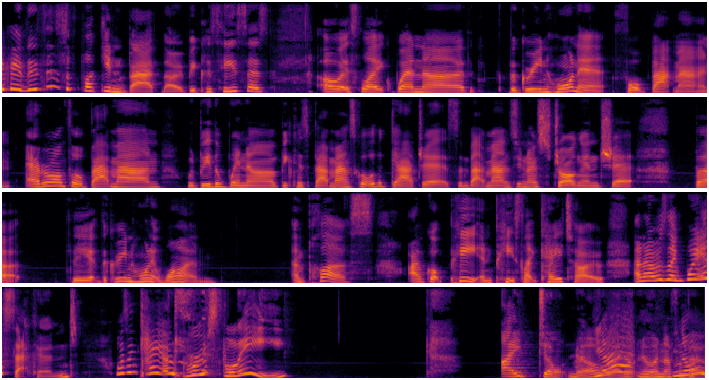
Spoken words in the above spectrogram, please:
Okay, this is fucking bad though because he says, "Oh, it's like when uh the, the Green Hornet fought Batman. Everyone thought Batman would be the winner because Batman's got all the gadgets and Batman's you know strong and shit. But the the Green Hornet won." And plus, I've got Pete, and Pete's like Kato. And I was like, wait a second. Wasn't Kato Bruce Lee? I don't know. Yeah. I don't know enough No.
